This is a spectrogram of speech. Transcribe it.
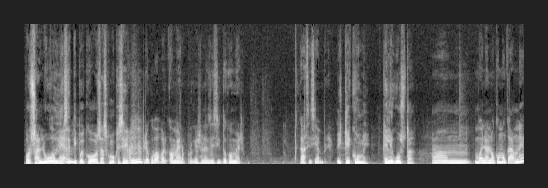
Por salud y ese tipo de cosas, como que se... A mí me preocupa por comer, porque yo necesito comer. Casi siempre. ¿Y qué come? ¿Qué le gusta? Um, bueno, no como carne.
